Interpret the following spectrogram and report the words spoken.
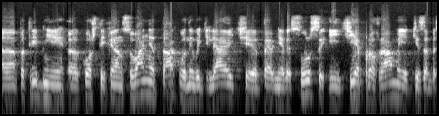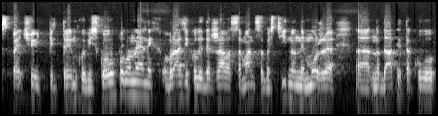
е, потрібні е, кошти фінансування, так вони виділяють певні ресурси, і є програми, які забезпечують підтримку військовополонених в разі, коли держава сама самостійно не може надати таку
